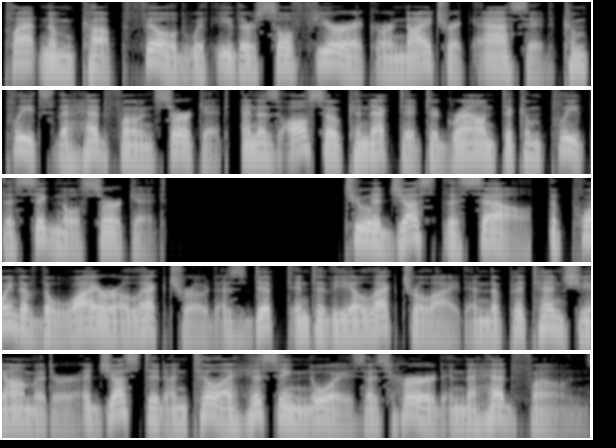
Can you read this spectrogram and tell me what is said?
platinum cup filled with either sulfuric or nitric acid completes the headphone circuit, and is also connected to ground to complete the signal circuit. To adjust the cell, the point of the wire electrode is dipped into the electrolyte and the potentiometer adjusted until a hissing noise is heard in the headphones.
